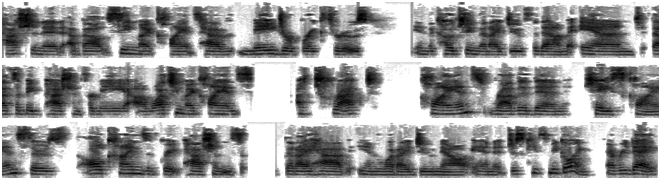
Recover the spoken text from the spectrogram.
passionate about seeing my clients have major breakthroughs in the coaching that I do for them. And that's a big passion for me. Uh, watching my clients attract clients rather than chase clients. There's all kinds of great passions that I have in what I do now, and it just keeps me going every day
